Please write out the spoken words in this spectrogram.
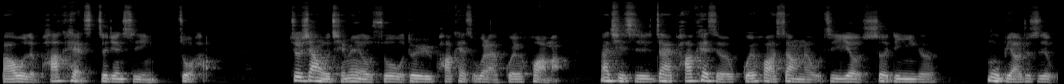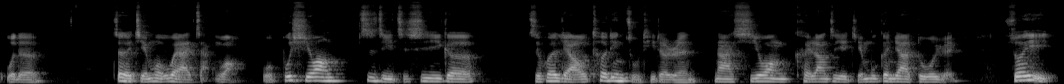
把我的 podcast 这件事情做好。就像我前面有说，我对于 podcast 未来规划嘛，那其实，在 podcast 的规划上呢，我自己也有设定一个目标，就是我的这个节目未来展望。我不希望自己只是一个只会聊特定主题的人，那希望可以让自己的节目更加多元。所以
